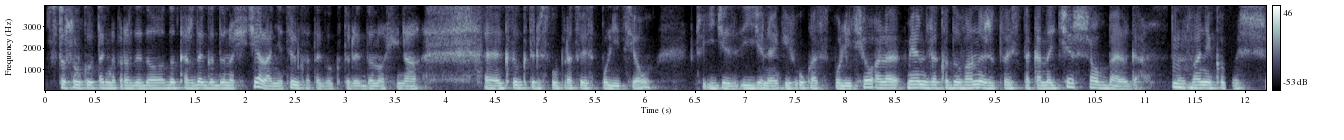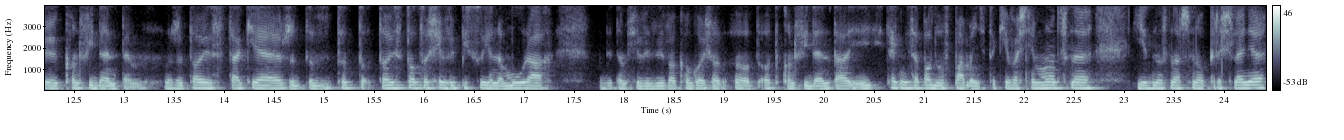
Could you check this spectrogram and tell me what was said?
w stosunku tak naprawdę do, do każdego donosiciela, nie tylko tego, który donosi na, e, który, który współpracuje z policją czy idzie, idzie na jakiś układ z policją, ale miałem zakodowane, że to jest taka najcięższa obelga. Nazwanie kogoś e, konfidentem, że to jest takie, że to, to, to, to jest to, co się wypisuje na murach, gdy tam się wyzywa kogoś od, od, od konfidenta i, i tak mi zapadło w pamięć takie właśnie mocne, jednoznaczne określenie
